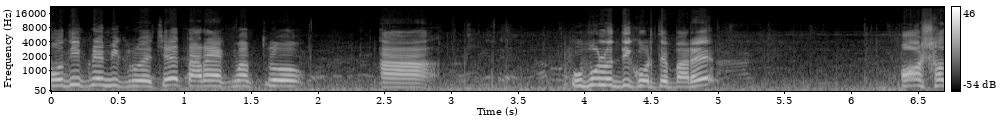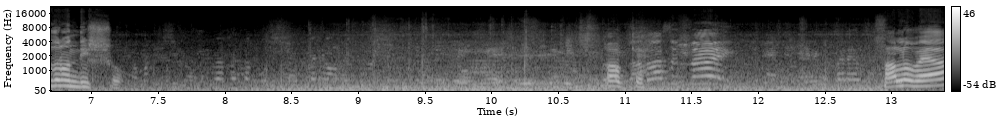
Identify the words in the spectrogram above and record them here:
নদী প্রেমিক রয়েছে, তারা একমাত্র উপলব্ধি করতে পারে অসাধারণ দৃশ্য। ওকে ভালো ভাইয়া।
